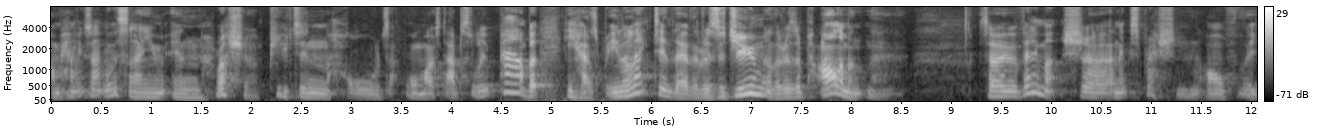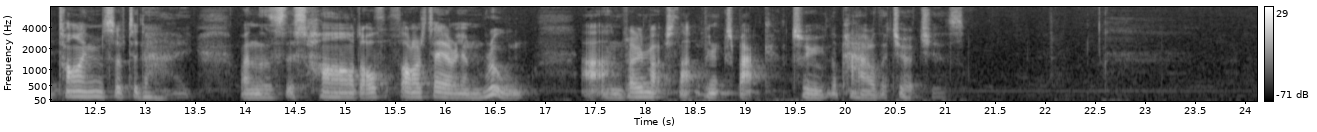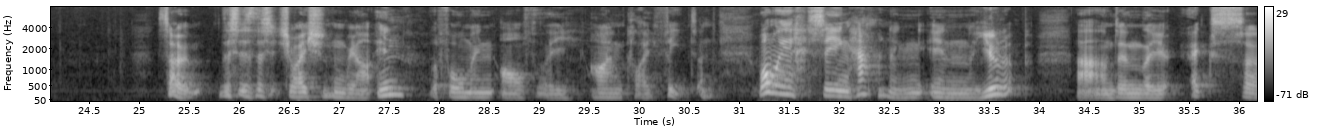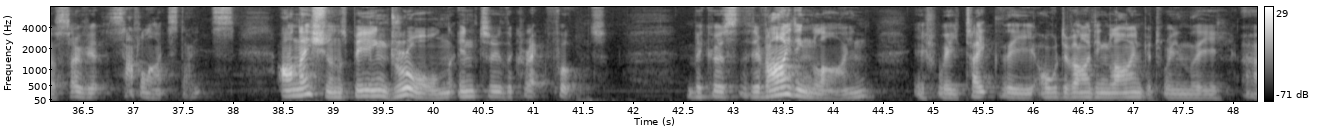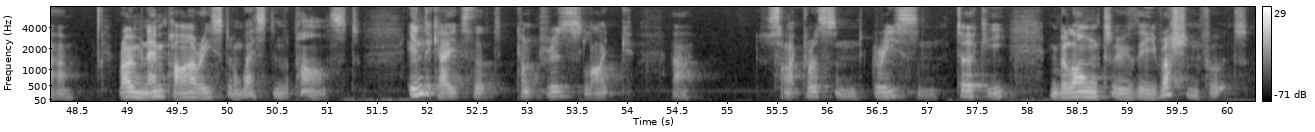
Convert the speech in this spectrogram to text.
And we have exactly the same in Russia. Putin holds almost absolute power, but he has been elected there. There is a Duma, there is a parliament there. So, very much uh, an expression of the times of today when there's this hard authoritarian rule, uh, and very much that links back to the power of the churches. So, this is the situation we are in, the forming of the iron clay feet. And what we're seeing happening in Europe and in the ex Soviet satellite states are nations being drawn into the correct foot. Because the dividing line, if we take the old dividing line between the uh, Roman Empire, East and West, in the past, indicates that countries like uh, Cyprus and Greece and Turkey belong to the Russian foot,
